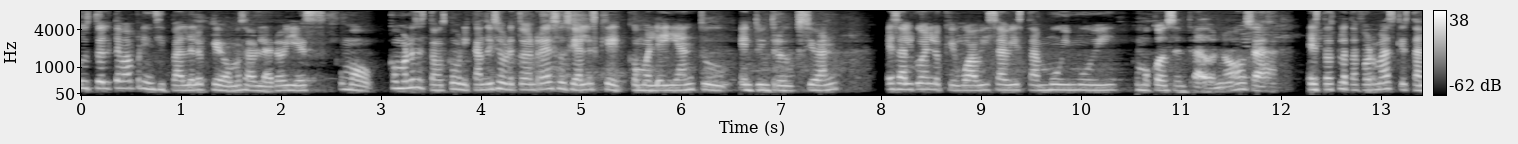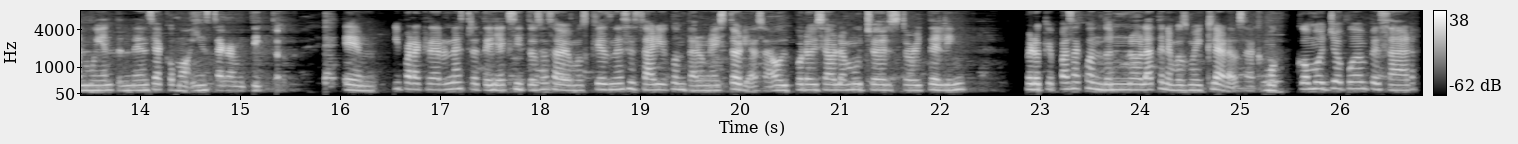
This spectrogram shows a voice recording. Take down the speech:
justo el tema principal de lo que vamos a hablar hoy es como cómo nos estamos comunicando y sobre todo en redes sociales que como leía en tu, en tu introducción, es algo en lo que Wabi Sabi está muy, muy como concentrado, ¿no? O sea, estas plataformas que están muy en tendencia como Instagram y TikTok. Em, y para crear una estrategia exitosa sabemos que es necesario contar una historia. O sea, hoy por hoy se habla mucho del storytelling, pero ¿qué pasa cuando no la tenemos muy clara? O sea, como, ¿cómo yo puedo empezar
